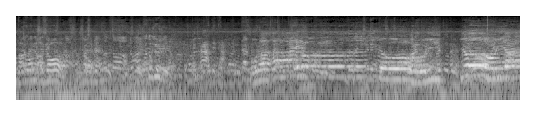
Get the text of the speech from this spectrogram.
よいよいや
